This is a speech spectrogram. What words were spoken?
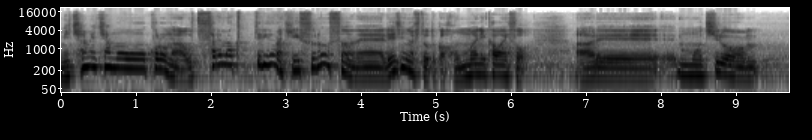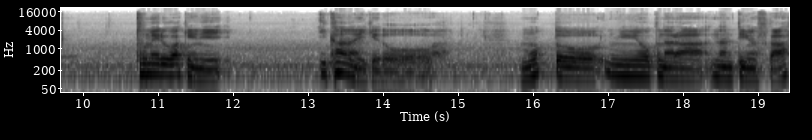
めちゃめちゃもうコロナ移されまくってるような気するんすよね。レジの人とかほんまにかわいそう。あれもちろん止めるわけにいかないけどもっとニューヨークならなんて言うんすか？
